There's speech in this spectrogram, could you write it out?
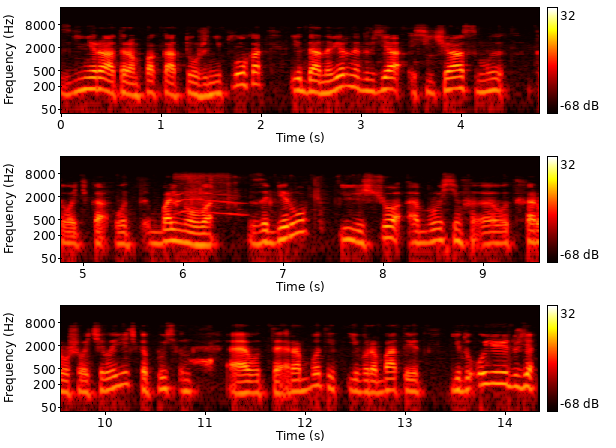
С генератором пока тоже неплохо. И да, наверное, друзья, сейчас мы давайте-ка вот больного заберу и еще бросим э, вот хорошего человечка, пусть он э, вот работает и вырабатывает еду. Ой-ой-ой, друзья,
